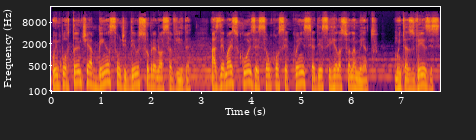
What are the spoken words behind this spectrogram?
O importante é a bênção de Deus sobre a nossa vida. As demais coisas são consequência desse relacionamento. Muitas vezes,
